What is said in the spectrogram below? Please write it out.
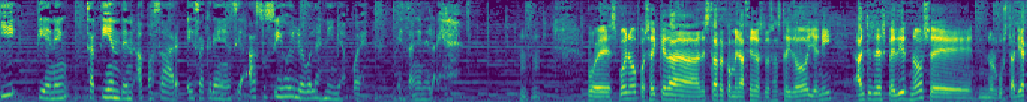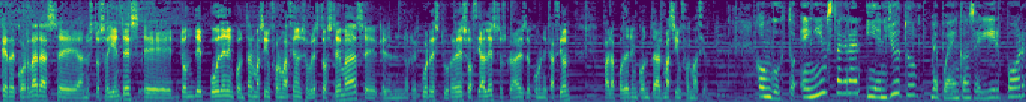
y tienen, se tienden a pasar esa creencia a sus hijos y luego las niñas pues están en el aire. Pues bueno, pues ahí quedan estas recomendaciones que nos has traído hoy, Jenny. Antes de despedirnos, eh, nos gustaría que recordaras eh, a nuestros oyentes eh, dónde pueden encontrar más información sobre estos temas, que nos recuerdes tus redes sociales, tus canales de comunicación, para poder encontrar más información. Con gusto. En Instagram y en YouTube me pueden conseguir por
